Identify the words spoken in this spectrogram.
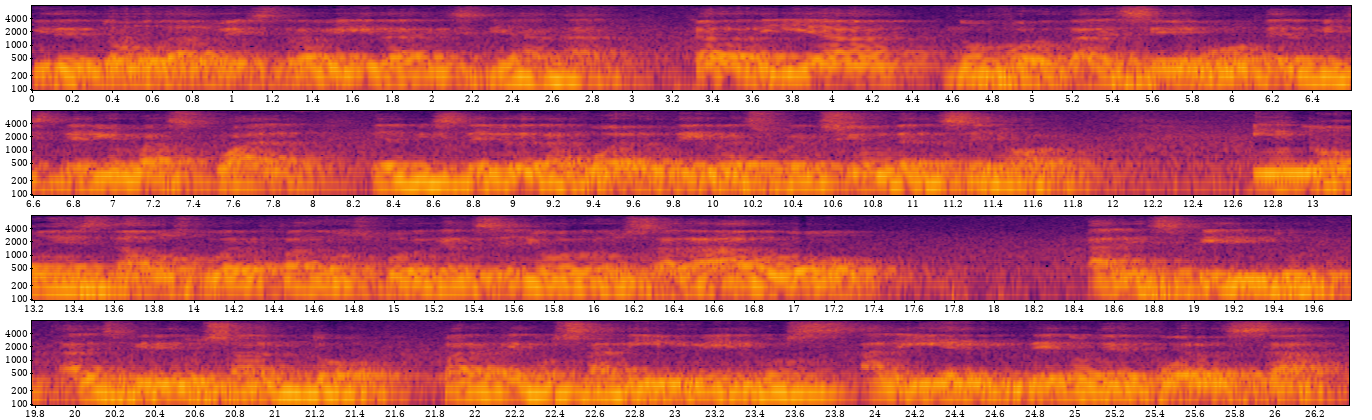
y de toda nuestra vida cristiana. Cada día nos fortalecemos del misterio pascual, del misterio de la muerte y resurrección del Señor. Y no estamos huérfanos porque el Señor nos ha dado al Espíritu, al Espíritu Santo, para que nos anime, nos aliente, nos dé fuerza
